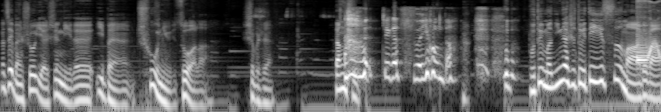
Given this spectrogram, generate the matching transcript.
那这本书也是你的一本处女作了，是不是？当时 这个词用的不对吗？应该是对第一次嘛，对吧？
